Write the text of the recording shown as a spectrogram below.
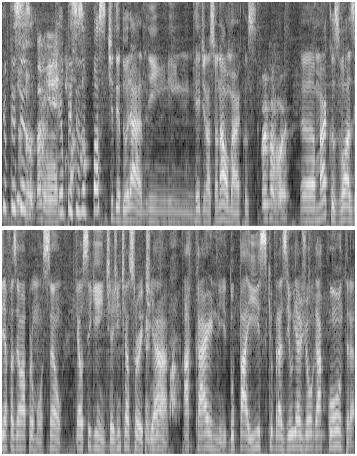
Eu preciso. Eu preciso. Posso te dedurar em, em, rede nacional, Marcos? Por favor. Uh, Marcos Voz ia fazer uma promoção que é o seguinte: a gente ia sortear a carne do país que o Brasil ia jogar contra.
